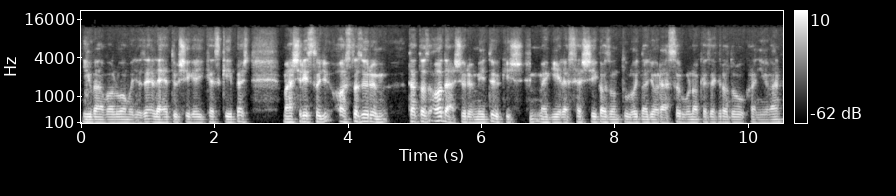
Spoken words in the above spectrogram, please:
nyilvánvalóan, vagy az lehetőségeikhez képest. Másrészt, hogy azt az öröm, tehát az adás örömét ők is megérezhessék azon túl, hogy nagyon rászorulnak ezekre a dolgokra nyilván,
